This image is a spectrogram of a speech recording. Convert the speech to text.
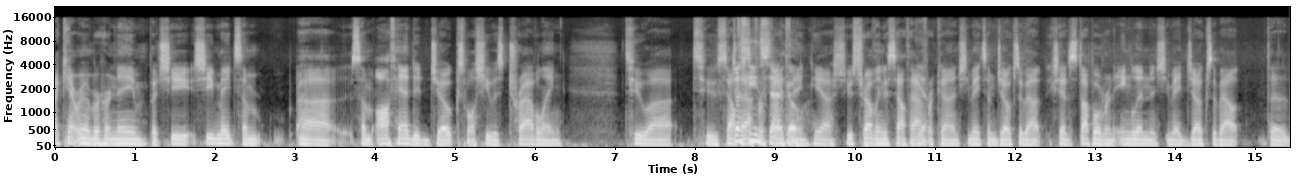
I can't remember her name, but she she made some uh, some offhanded jokes while she was traveling to uh, to South Justine Africa. I Sacco. think. Yeah, she was traveling to South Africa, and she made some jokes about. She had to stop over in England, and she made jokes about the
